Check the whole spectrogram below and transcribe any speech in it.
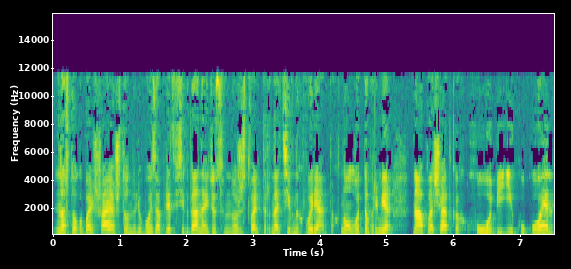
настолько большая, что на любой запрет всегда найдется множество альтернативных вариантов. Ну, вот, например, на площадках Хобби и Кукоин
